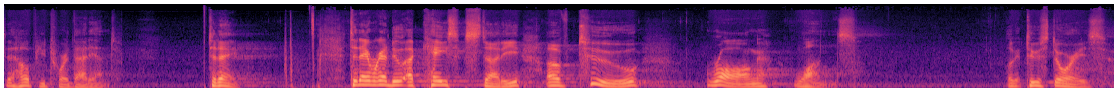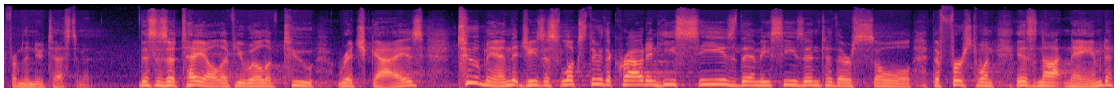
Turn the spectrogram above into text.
to help you toward that end. Today, today we're going to do a case study of two wrong ones. Look at two stories from the New Testament. This is a tale, if you will, of two rich guys, two men that Jesus looks through the crowd and he sees them, he sees into their soul. The first one is not named.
